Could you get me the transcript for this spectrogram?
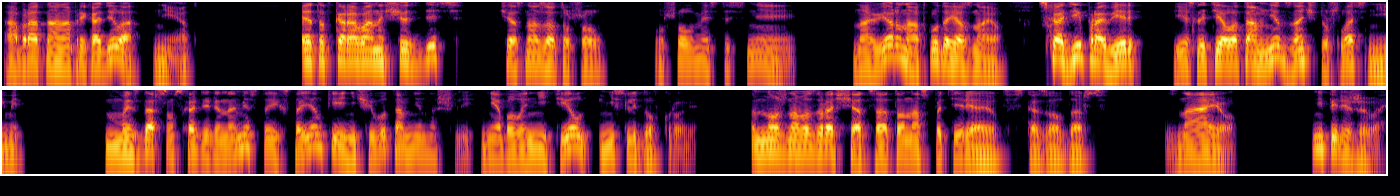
Обратно она приходила? Нет. Этот караван еще здесь? Час назад ушел. Ушел вместе с ней. Наверное, откуда я знаю? Сходи, проверь. Если тела там нет, значит, ушла с ними. Мы с Дарсом сходили на место их стоянки и ничего там не нашли. Не было ни тел, ни следов крови. «Нужно возвращаться, а то нас потеряют», — сказал Дарс. «Знаю». «Не переживай.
